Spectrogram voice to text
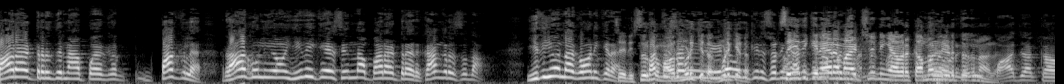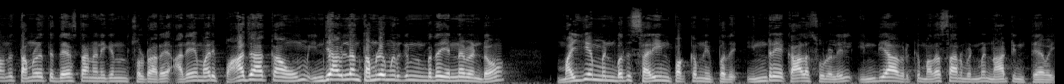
பாராட்டுறது நான் பார்க்கல. ராகுலையும் இவி கேசையும் தான் பாராட்டுறாரு. காங்கிரஸ் தான். இதையும் நான் கவனிக்கிறேன். பாஜக வந்து தமிழகத்தை தேசத்தான் நினைக்கணும்னு சொல்றாரு. அதே மாதிரி பாஜகவும் இந்தியாவில் தான் தமிழகம் இருக்கு என்பதை என்ன வேண்டும்? மையம் என்பது சரியின் பக்கம் நிற்பது. இன்றைய கால சூழலில் இந்தியாவிற்கு மதசார்பின்மை நாட்டின் தேவை.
